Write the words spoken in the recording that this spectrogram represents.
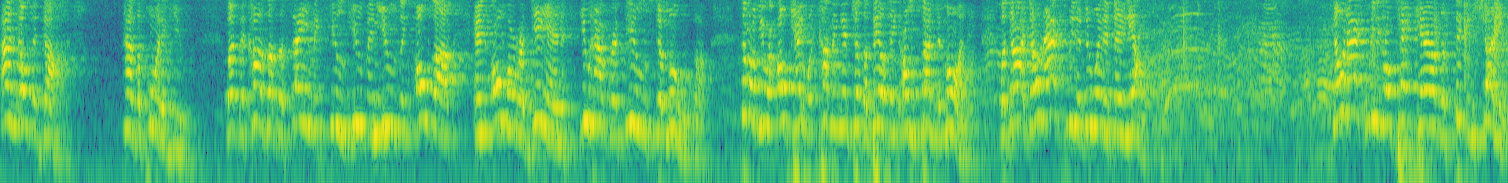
I know that God has appointed you. But because of the same excuse you've been using over and over again, you have refused to move. Some of you are okay with coming into the building on Sunday morning. But God, don't ask me to do anything else. Don't ask me to go take care of the sick and shut in.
